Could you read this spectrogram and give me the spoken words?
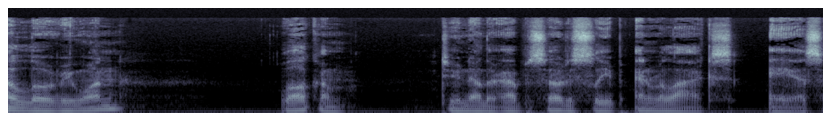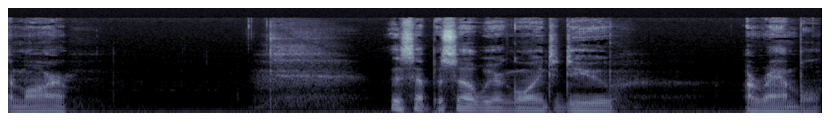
Hello, everyone. Welcome to another episode of Sleep and Relax ASMR. This episode, we are going to do a ramble.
